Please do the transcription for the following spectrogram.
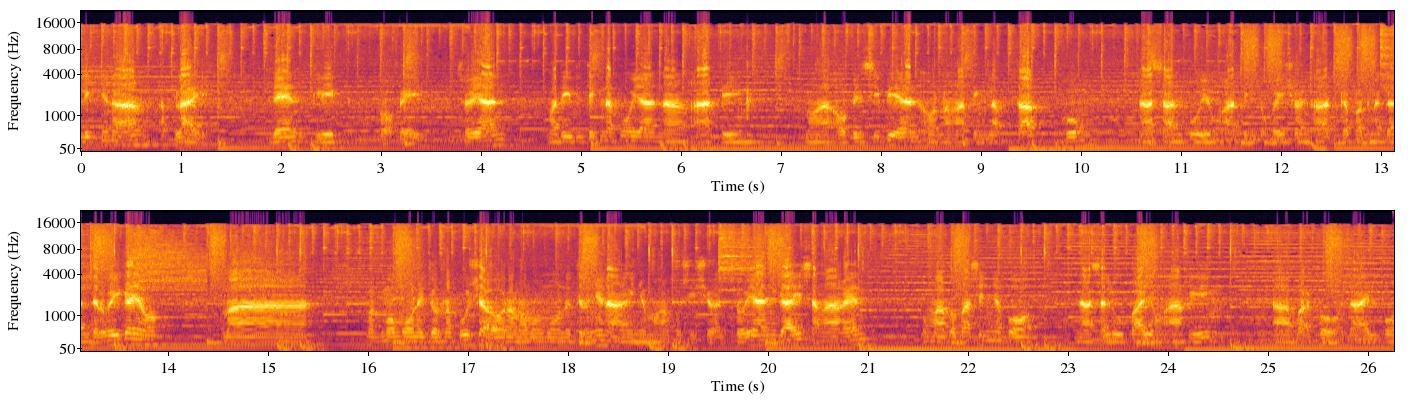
click nyo na ang apply. Then, click OK. So, yan. Madidetect na po yan ng ating mga OpenCPN o ng ating laptop kung nasaan po yung ating location at kapag nag-underway kayo ma magmo-monitor na po siya or mamomonitor nyo na ang inyong mga posisyon. So yan guys, ang akin. Kung mapapansin nyo po nasa lupa yung aking uh, barko dahil po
